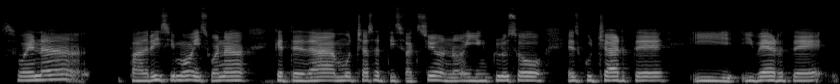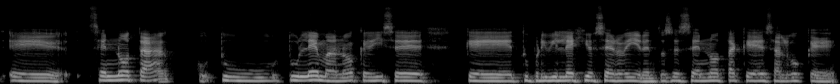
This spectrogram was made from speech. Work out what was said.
Suena padrísimo y suena que te da mucha satisfacción, ¿no? Y incluso escucharte y, verte, eh, se nota tu, tu, lema, ¿no? Que dice que tu privilegio es servir, entonces se nota que es algo que,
